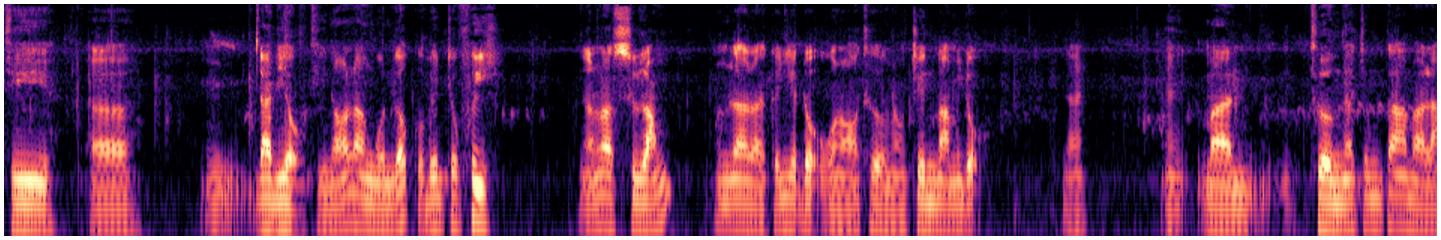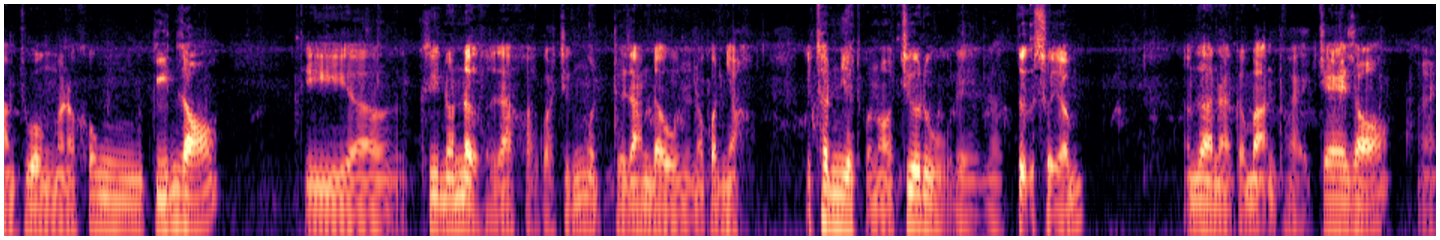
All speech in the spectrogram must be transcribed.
Thì uh, đa điểu thì nó là nguồn gốc của bên châu phi. Nó là xứ nóng nên ra là cái nhiệt độ của nó thường là trên 30 độ. Đấy. đấy mà thường là chúng ta mà làm chuồng mà nó không kín gió thì uh, khi nó nở ra khỏi quả trứng một thời gian đầu thì nó còn nhỏ cái thân nhiệt của nó chưa đủ để nó tự sưởi ấm. Nên ra là các bạn phải che gió đấy,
